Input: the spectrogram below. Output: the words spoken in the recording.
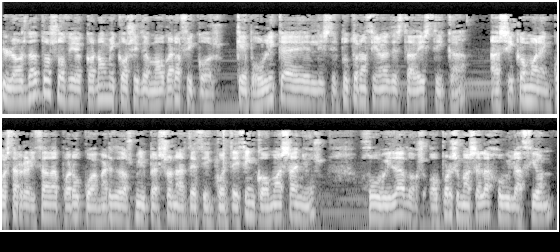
Los datos socioeconómicos y demográficos que publica el Instituto Nacional de Estadística, así como la encuesta realizada por OCU a más de 2.000 personas de 55 o más años, jubilados o próximas a la jubilación,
